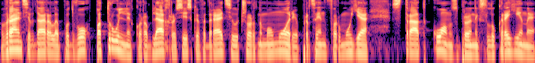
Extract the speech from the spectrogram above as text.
вранці вдарили по двох патрульних кораблях Російської Федерації у Чорному морі. Про це інформує Стратком Збройних сил України.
